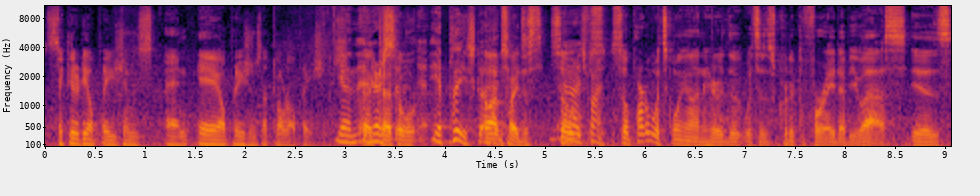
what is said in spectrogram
security operations, and AI operations or cloud operations. Yeah, and, and there's- can I throw- yeah, please, go oh, ahead. I'm sorry, just, so, no, it's fine. so part of what's going on here, which is critical for AWS, is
